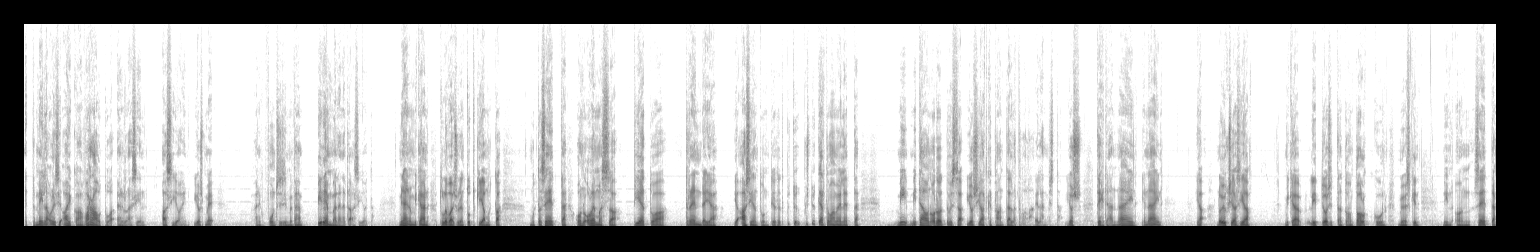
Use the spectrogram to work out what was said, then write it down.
että meillä olisi aikaa varautua erilaisiin asioihin, jos me vähän niin kuin funtsisimme vähän pidemmälle näitä asioita. Minä en ole mikään tulevaisuuden tutkija, mutta, mutta se, että on olemassa tietoa, trendejä ja asiantuntijoita, että pystyy, pystyy kertomaan meille, että mi, mitä on odotettavissa, jos jatketaan tällä tavalla elämistä. Jos tehdään näin ja näin. Ja no yksi asia, mikä liittyy osittain tuohon tolkkuun myöskin, niin on se, että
